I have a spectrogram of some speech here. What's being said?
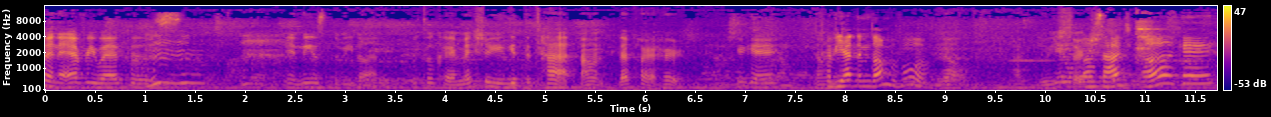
It everywhere because it needs to be done. It's okay. Make sure you get the top. that part hurt. Okay. Don't Have you had them done before? No. I've researched. Oh, oh okay.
